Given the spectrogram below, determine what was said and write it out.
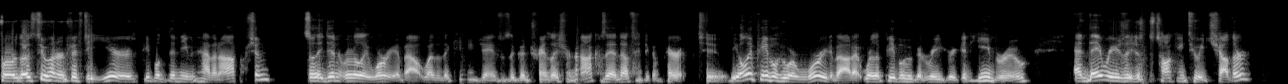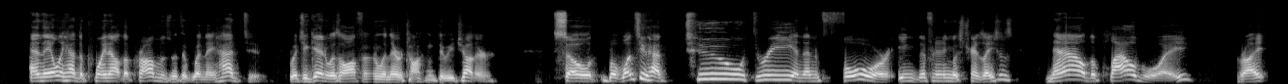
for those 250 years, people didn't even have an option. So they didn't really worry about whether the King James was a good translation or not because they had nothing to compare it to. The only people who were worried about it were the people who could read Greek and Hebrew, and they were usually just talking to each other, and they only had to point out the problems with it when they had to, which again was often when they were talking to each other. So, but once you have two, three, and then four different English translations, now the plowboy, right?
